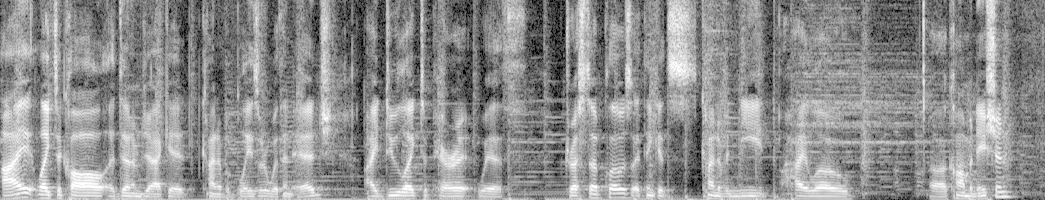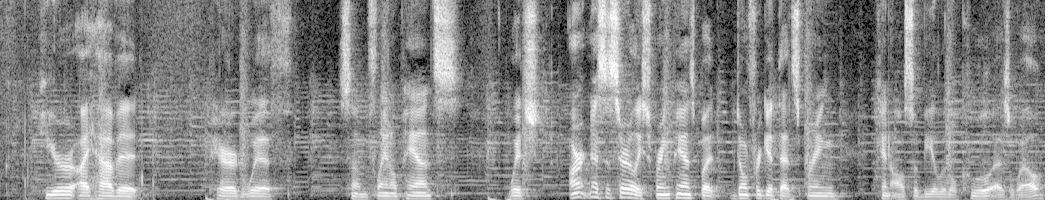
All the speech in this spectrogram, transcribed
I like to call a denim jacket kind of a blazer with an edge. I do like to pair it with dressed up clothes. I think it's kind of a neat high-low uh, combination. Here I have it paired with some flannel pants, which aren't necessarily spring pants, but don't forget that spring can also be a little cool as well.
